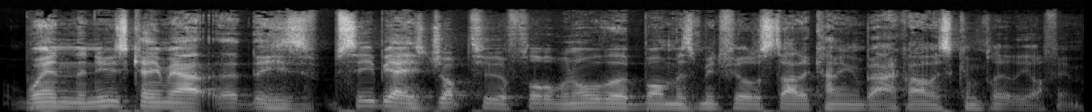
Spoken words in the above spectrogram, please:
when the news came out that his CBA's dropped through the floor, when all the Bombers midfielders started coming back, I was completely off him.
